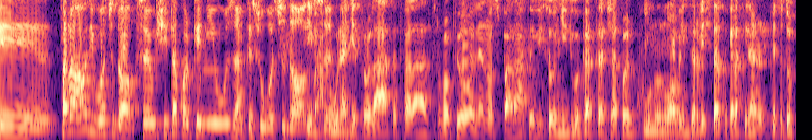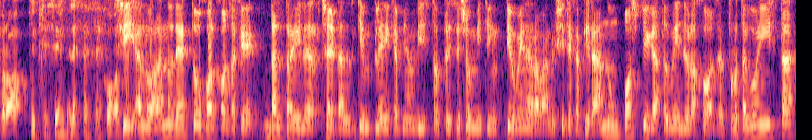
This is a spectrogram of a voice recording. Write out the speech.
E parlavamo di Watch Dogs, è uscita qualche news anche su Watch Dogs. Sì, ma una dietro l'altra, tra l'altro, proprio le hanno sparate. Ho visto ogni due per tre c'era qualcuno nuovo intervistato che alla fine hanno ripetuto però tutte sempre le stesse cose. Sì, allora hanno detto qualcosa che dal trailer, cioè dal gameplay che abbiamo visto al PlayStation Meeting, più o meno eravamo riusciti a capire. Hanno un po' spiegato meglio la cosa. Il protagonista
